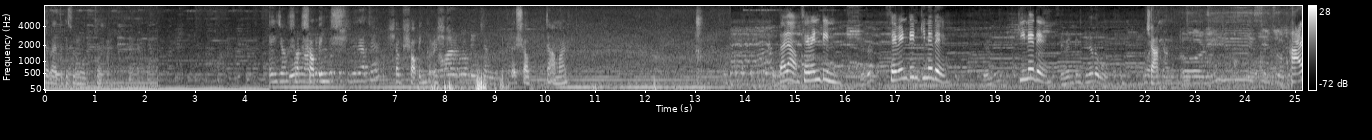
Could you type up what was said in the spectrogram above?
যাবে এত কিছুর মধ্যে এই যে সব শপিং সব শপিং এগুলো সবটা আমার দাদা সেভেন্টিন সেভেন্টিন কিনে দে। কিনে দে। সেভেন্টিন কিনে দেবো। চা হাই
